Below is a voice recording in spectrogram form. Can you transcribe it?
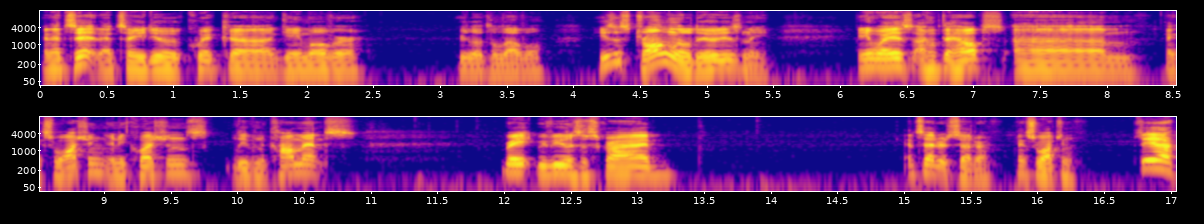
And that's it. That's how you do a quick uh, game over. Reload the level. He's a strong little dude, isn't he? Anyways, I hope that helps. Um, thanks for watching. Any questions, leave in the comments rate, review, and subscribe, etc., etc. Thanks for watching. See ya!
